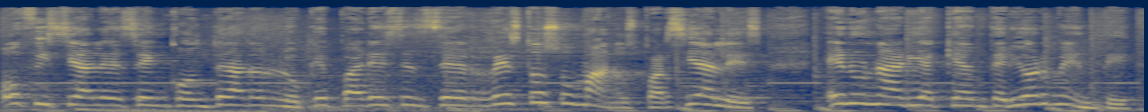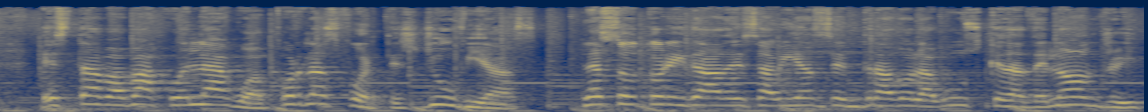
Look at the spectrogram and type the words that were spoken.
Oficiales encontraron lo que parecen ser restos humanos parciales en un área que anteriormente estaba bajo el agua por las fuertes lluvias. Las autoridades habían centrado la búsqueda de Laundry,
